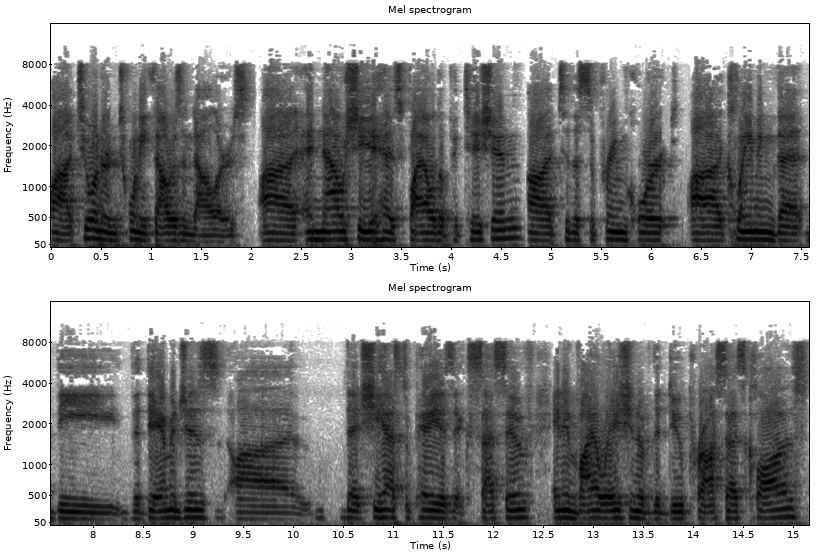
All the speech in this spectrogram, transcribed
uh, two hundred twenty thousand dollars. Uh, and now she has filed a petition uh, to the Supreme Court uh, claiming that the the damages. Uh, that she has to pay is excessive and in violation of the due process clause.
